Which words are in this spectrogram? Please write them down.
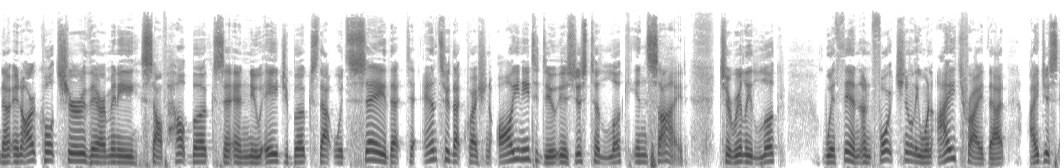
Now, in our culture, there are many self-help books and new age books that would say that to answer that question, all you need to do is just to look inside, to really look within. Unfortunately, when I tried that, I just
